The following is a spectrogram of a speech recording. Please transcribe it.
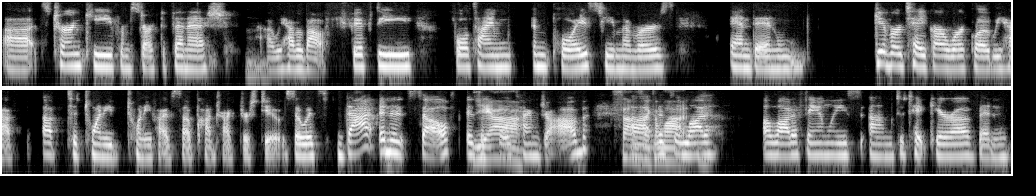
Uh, it's turnkey from start to finish. Mm-hmm. Uh, we have about 50 full time employees, team members, and then give or take our workload, we have up to 20, 25 subcontractors too. So it's that in itself is yeah. a full time job. Sounds like uh, a lot. a lot of a lot of families um, to take care of and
